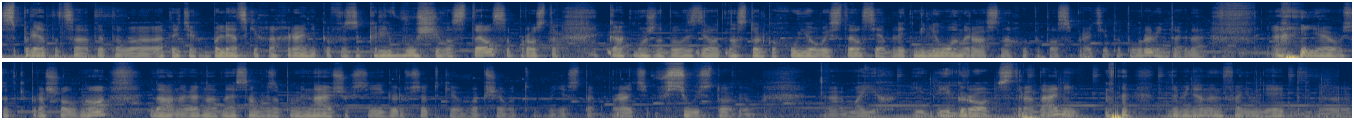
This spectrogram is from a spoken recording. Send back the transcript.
спрятаться от этого, от этих блядских охранников из-за кривущего стелса. Просто как можно было сделать настолько хуёвый стелс? Я, блядь, миллион раз нахуй пытался пройти этот уровень тогда. Я его все-таки прошел. Но, да, наверное, одна из самых запоминающихся игр все-таки вообще вот, если так брать всю историю э, моих и- игро страданий, для меня, наверное, Фаренгейт э,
